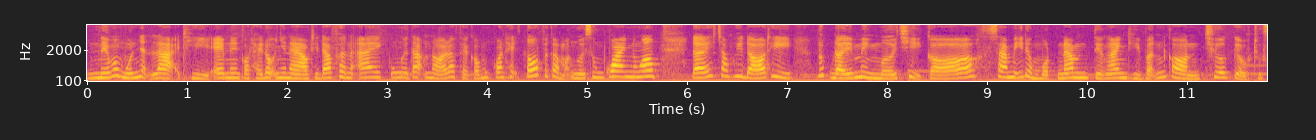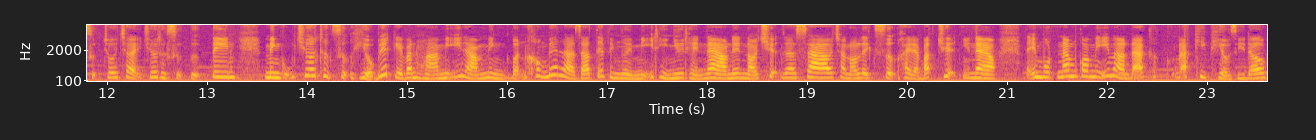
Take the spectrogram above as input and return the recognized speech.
nếu mà muốn nhận lại thì em nên có thái độ như nào? Thì đa phần ai cũng người ta cũng nói là phải có một quan hệ tốt với cả mọi người xung quanh đúng không? Đấy trong khi đó thì lúc đấy mình mới chỉ có sang mỹ được một năm tiếng anh thì vẫn còn chưa kiểu thực sự trôi chảy chưa thực sự tự tin. Mình cũng chưa thực sự hiểu biết cái văn hóa mỹ lắm mình vẫn không biết là giao tiếp với người mỹ thì như thế nào nên nói chuyện ra sao cho nó lịch sự hay là bắt chuyện như nào. Tại một năm qua mỹ mà đã đã kịp hiểu gì đâu.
